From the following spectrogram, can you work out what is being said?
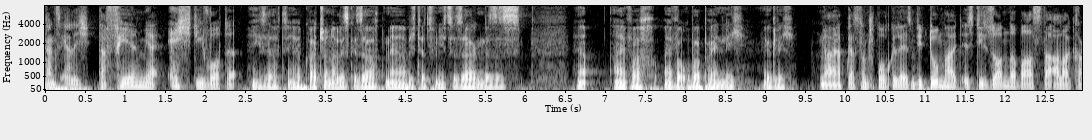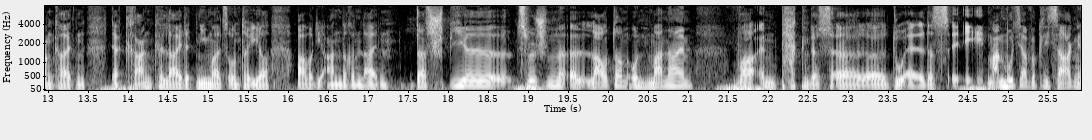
ganz ehrlich, da fehlen mir echt die Worte. Wie gesagt, ich habe gerade schon alles gesagt, mehr habe ich dazu nicht zu sagen. Das ist ja, einfach, einfach oberpeinlich, wirklich. Ja, ich habe gestern einen Spruch gelesen, die Dummheit ist die sonderbarste aller Krankheiten. Der Kranke leidet niemals unter ihr, aber die anderen leiden. Das Spiel zwischen äh, Lautern und Mannheim war ein packendes äh, äh, Duell. Das, äh, man muss ja wirklich sagen,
